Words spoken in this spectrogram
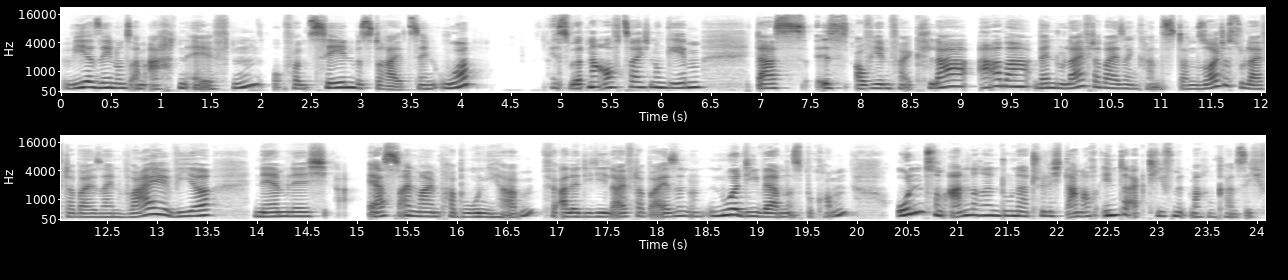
Wir sehen uns am 8.11. von 10 bis 13 Uhr. Es wird eine Aufzeichnung geben. Das ist auf jeden Fall klar. Aber wenn du live dabei sein kannst, dann solltest du live dabei sein, weil wir nämlich erst einmal ein paar Boni haben für alle, die die live dabei sind und nur die werden es bekommen. Und zum anderen du natürlich dann auch interaktiv mitmachen kannst. Ich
